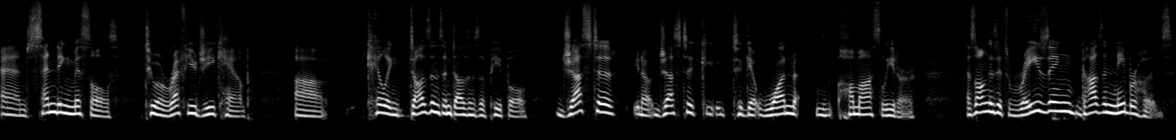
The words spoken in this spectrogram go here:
and sending missiles to a refugee camp, uh, killing dozens and dozens of people just to, you know, just to to get one Hamas leader, as long as it's razing Gazan neighborhoods,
